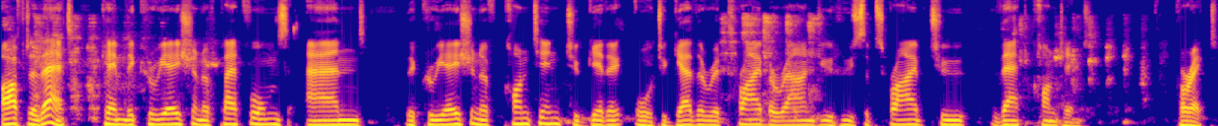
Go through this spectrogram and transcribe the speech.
After that came the creation of platforms and the creation of content to get it or to gather a tribe around you who subscribe to that content. Correct.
